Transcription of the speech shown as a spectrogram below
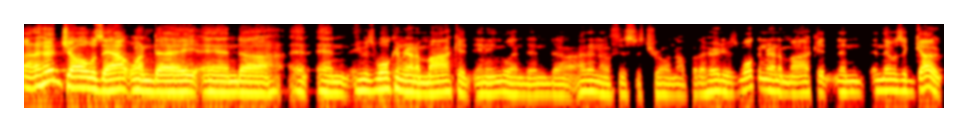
I heard Joel was out one day and, uh, and, and he was walking around a market in England, and uh, I don't know if this is true or not, but I heard he was walking around a market and and there was a goat,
